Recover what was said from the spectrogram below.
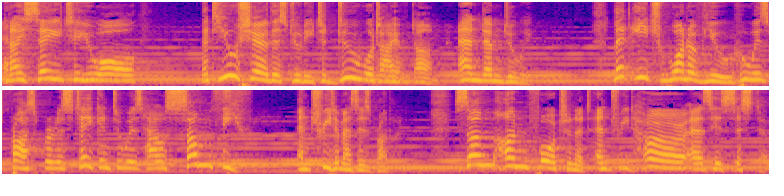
And I say to you all that you share this duty to do what I have done and am doing. Let each one of you who is prosperous take into his house some thief and treat him as his brother, some unfortunate and treat her as his sister.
